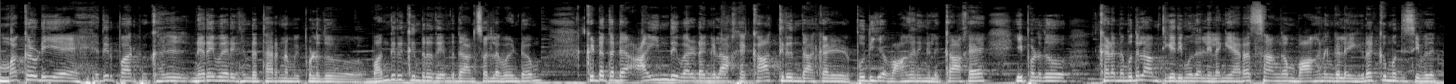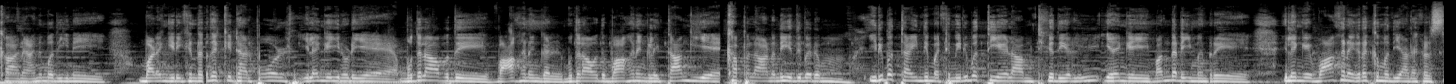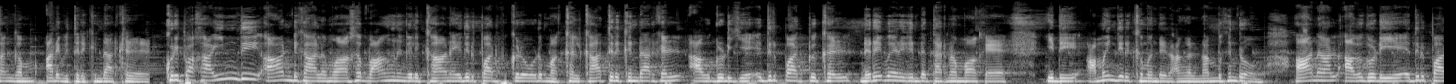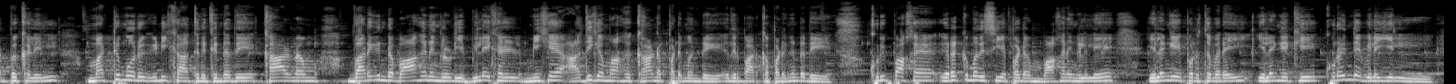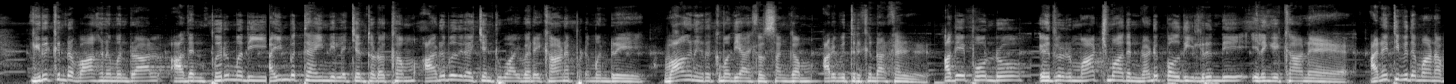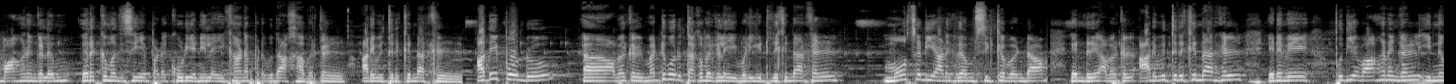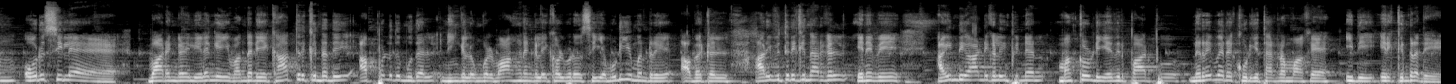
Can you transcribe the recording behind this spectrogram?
மக்களுடைய எதிர்பார்ப்புகள் நிறைவேறுகின்ற தருணம் இப்பொழுது வந்திருக்கின்றது என்று தான் சொல்ல வேண்டும். கிட்டத்தட்ட ஐந்து வருடங்களாக காத்திருந்தார்கள் புதிய வாகனங்களுக்காக. இப்பொழுது கடந்த முதலாம் தேதி முதல் இலங்கை அரசாங்கம் வாகனங்களை இறக்குமதி செய்வதற்கான அனுமதியினை வழங்கியிருக்கின்றது. கேட்டால் போல் இலங்கையினுடைய முதலாவது வாகனங்கள் முதலாவது வாகனங்களை தாங்கிய கப்பலானது இதுவரும் இருபத்தைந்து மற்றும் இருபத்தி ஏழாம் தேதிகளில் இலங்கையை வந்தடையும் என்று இலங்கை வாகன இறக்குமதியாளர்கள் சங்கம் அறிவித்திருக்கின்றார்கள் குறிப்பாக ஐந்து ஆண்டு காலமாக வாகனங்களுக்கான எதிர்பார்ப்புகளோடு மக்கள் காத்திருக்கின்றார்கள். அவர்களுடைய எதிர்பார்ப்புகள் நிறைவேறுகின்ற தருணமாக இது அமைந்திருக்கும் என்று நாங்கள் நம்புகின்றோம். ஆனால் அவர்களுடைய எதிர்பார்ப்புகளில் மற்றுமொரு இடி காத்திருக்கின்றது. காரணம் வருகின்ற வாகனங்களுடைய விலைகள் மிக அதிகமாக காணப்படும் என்று எதிர்பார்க்கப்படுகின்றது. குறிப்பாக இறக்குமதி செய்யப்படும் வாகனங்களிலே இலங்கையை பொறுத்தவரை இலங்கைக்கு குறைந்த விலையில் இருக்கின்ற வாகனம் என்றால் அதன் பெறுமதி ஐம்பத்தி ஐந்து லட்சம் தொடக்கம் அறுபது லட்சம் ரூபாய் வரை காணப்படும் என்று வாகன இறக்குமதியாளர்கள் சங்கம் அறிவித்திருக்கின்றார்கள். அதே போன்றோ எதிர்வரும் மார்ச் மாதம் நடுப்பகுதியில் இருந்து இலங்கைக்கான அனைத்து விதமான வாகனங்களும் இறக்குமதி செய்யப்படக்கூடிய நிலை காணப்படுவதாக அவர்கள் அறிவித்திருக்கின்றார்கள். அதே போன்று அவர்கள் மற்றொரு தகவல்களை வெளியிட்டிருக்கின்றார்கள். மோசடியாளர்களிடம் சிக்க வேண்டாம். என்று அவர்கள் அறிவித்திருக்கின்றார்கள். எனவே புதிய வாகனங்கள் இன்னும் ஒரு சில வாரங்களில் இலங்கையை வந்தடைய காத்திருக்கின்றது. அப்பொழுது முதல் நீங்கள் உங்கள் வாகனங்களை கொள்வனவு செய்ய முடியும் என்று அவர்கள் அறிவித்திருக்கிறார்கள் எனவே ஐந்து ஆண்டுகளின் பின்னர் மக்களுடைய எதிர்பார்ப்பு நிறைவேறக்கூடிய தருணமாக இது இருக்கின்றது.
